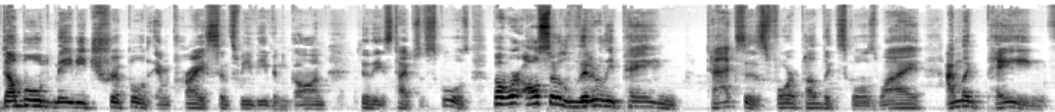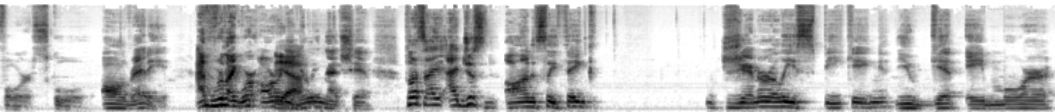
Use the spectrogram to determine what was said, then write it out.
doubled, maybe tripled in price since we've even gone to these types of schools. But we're also literally paying taxes for public schools. Why I'm like paying for school already. I'm we're like we're already Yeah. doing that shit. Plus, I I just honestly think, generally speaking, you get a more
